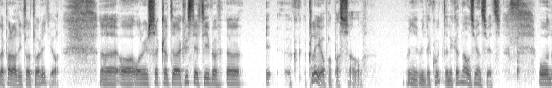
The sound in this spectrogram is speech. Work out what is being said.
lai parādītu to, to reģionu. Un viņš saka, ka kristietība klejo pa pasauli. Viņi, viņi nekur nekad nav uz vienas vietas. Un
